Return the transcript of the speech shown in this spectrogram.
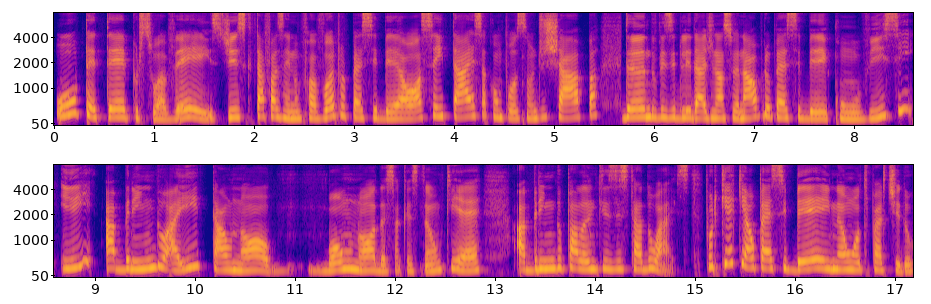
O PT, por sua vez, diz que está fazendo um favor para o PSB ao aceitar essa composição de chapa, dando visibilidade nacional para o PSB com o vice e abrindo aí tá o nó, bom nó dessa questão, que é abrindo palanques estaduais. Por que, que é o PSB e não outro partido?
